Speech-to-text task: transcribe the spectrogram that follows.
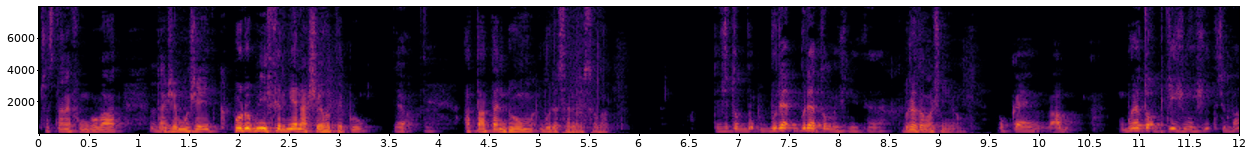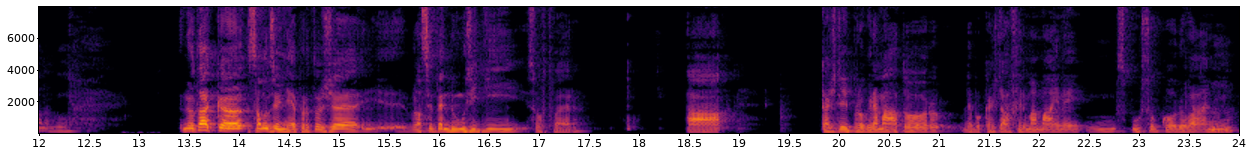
přestane fungovat, mm-hmm. takže může jít k podobné firmě našeho typu jo. a ta ten dům bude servisovat. Takže to bude, bude to možný teda. Bude to možný, no. OK. A bude to obtížnější třeba, nebo? No tak eh, samozřejmě, protože eh, vlastně ten dům řídí software a každý programátor nebo každá firma má jiný způsob kódování. Mm-hmm.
